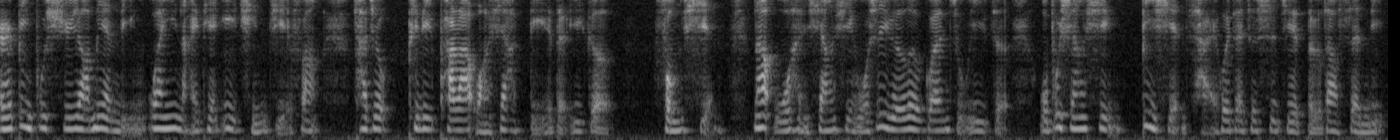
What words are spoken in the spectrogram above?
而并不需要面临万一哪一天疫情解放，它就噼里啪啦往下跌的一个风险。那我很相信，我是一个乐观主义者，我不相信避险财会在这世界得到胜利。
